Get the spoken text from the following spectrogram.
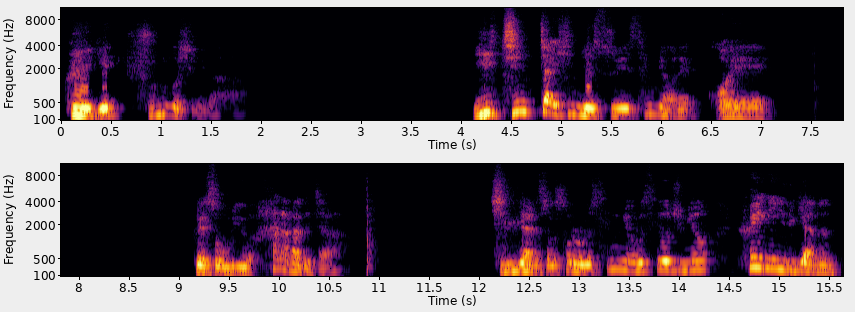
그에게 주는 것입니다. 이 진짜이신 예수의 생명 안에 거해. 그래서 우리 하나가 되자. 진리 안에서 서로를 생명으로 세워주며 회개에 이르게 하는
